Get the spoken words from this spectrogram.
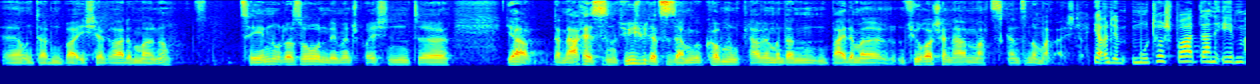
Äh, und dann war ich ja gerade mal ne, zehn oder so und dementsprechend äh, ja, danach ist es natürlich wieder zusammengekommen und klar, wenn man dann beide mal einen Führerschein haben, macht das Ganze nochmal leichter. Ja, und im Motorsport dann eben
